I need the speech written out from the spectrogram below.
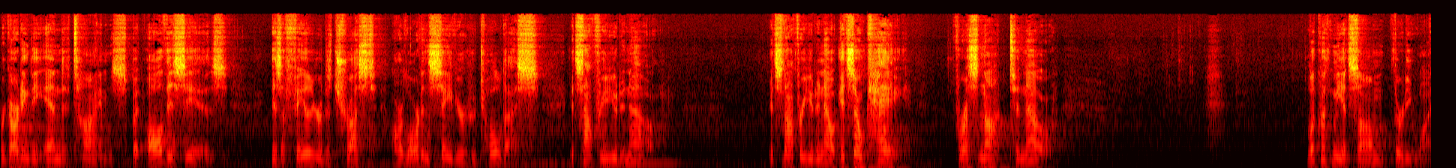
regarding the end times. But all this is, is a failure to trust our Lord and Savior who told us it's not for you to know. It's not for you to know. It's okay for us not to know. Look with me at Psalm 31.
